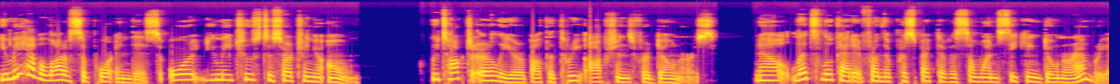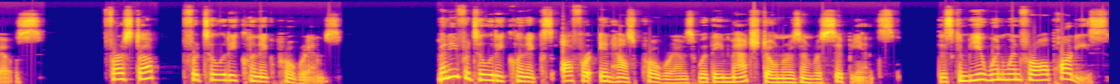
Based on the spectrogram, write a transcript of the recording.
you may have a lot of support in this, or you may choose to search on your own. We talked earlier about the three options for donors now, let's look at it from the perspective of someone seeking donor embryos. First up, fertility clinic programs. Many fertility clinics offer in house programs where they match donors and recipients. This can be a win win for all parties.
